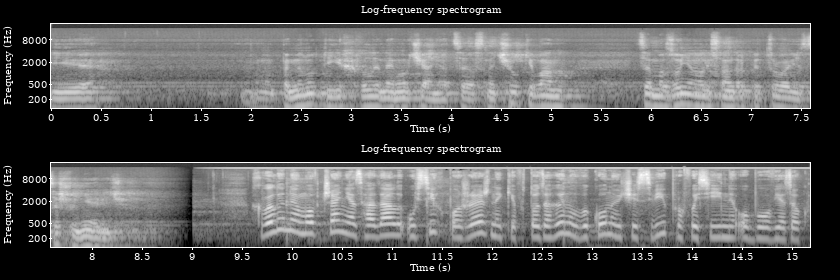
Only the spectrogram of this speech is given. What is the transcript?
І м, помінути їх хвилиною мовчання. Це Осначук Іван, це Мазунін Олександр Петрович, це Шунєвич. Хвилиною мовчання згадали усіх пожежників, хто загинув, виконуючи свій професійний обов'язок,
